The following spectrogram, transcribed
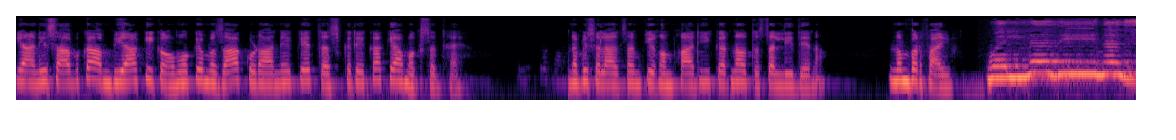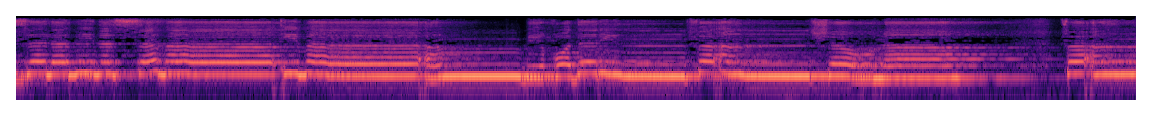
یعنی سابقہ انبیاء کی قوموں کے مذاق اڑانے کے تذکرے کا کیا مقصد ہے؟ نبی صلی اللہ علیہ وسلم کی غمخاری کرنا اور تسلی دینا۔ Number five. والذي نزل من السماء ماء بقدر فأنشرنا فأنشرنا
